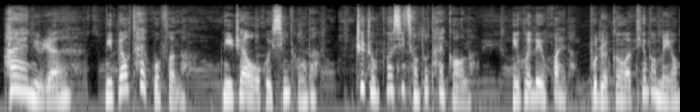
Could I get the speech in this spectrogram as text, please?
嗨，女人，你不要太过分了，你这样我会心疼的。这种更新强度太高了，你会累坏的，不准更了，听到没有？”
